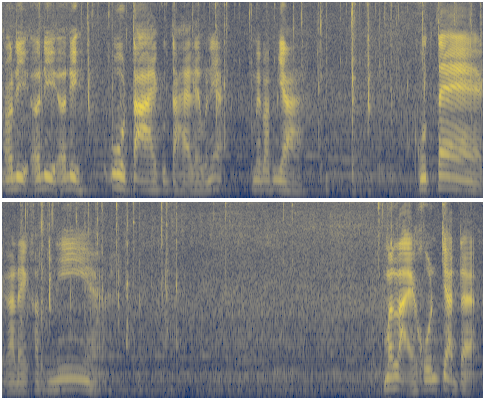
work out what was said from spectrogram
เอาดิ เอาดิ เอาดิ โอ้ ตาย กูตายอะไรวะเนี่ย ไม่ปั๊มยา กูแตกอะไรครับเนี่ย มันหลายคนจัดอะ เออ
